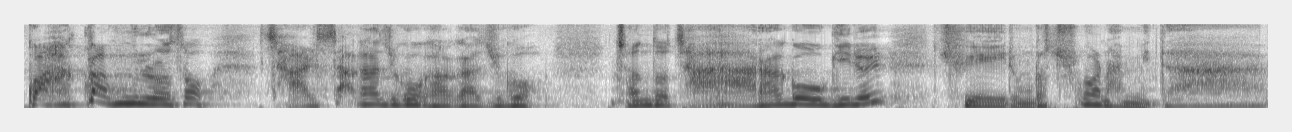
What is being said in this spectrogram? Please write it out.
꽉꽉 눌러서 잘 싸가지고 가가지고 전도 잘하고 오기를 주의 이름으로 축원합니다.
